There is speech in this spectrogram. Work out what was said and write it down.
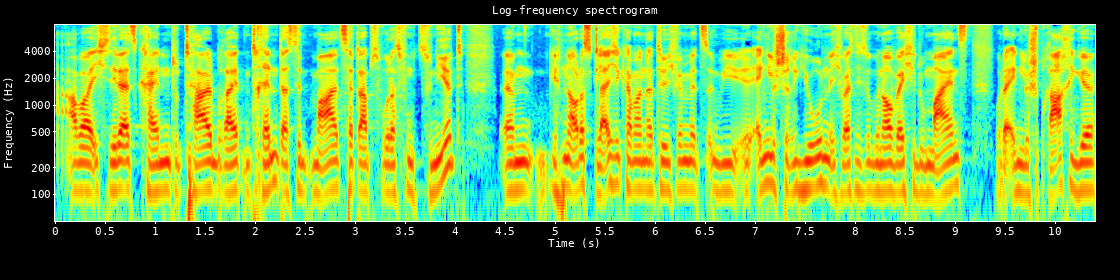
aber ich sehe da jetzt keinen total breiten Trend. Das sind mal Setups, wo das funktioniert. Ähm, genau das Gleiche kann man natürlich, wenn man jetzt irgendwie englische Regionen, ich weiß nicht so genau, welche du meinst, oder englischsprachige,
